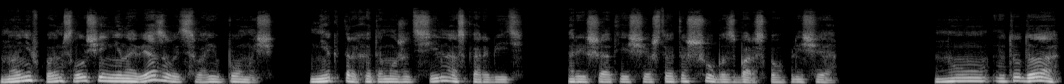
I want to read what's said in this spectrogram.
но ни в коем случае не навязывать свою помощь. Некоторых это может сильно оскорбить. Решат еще, что это шуба с барского плеча. «Ну, это да.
